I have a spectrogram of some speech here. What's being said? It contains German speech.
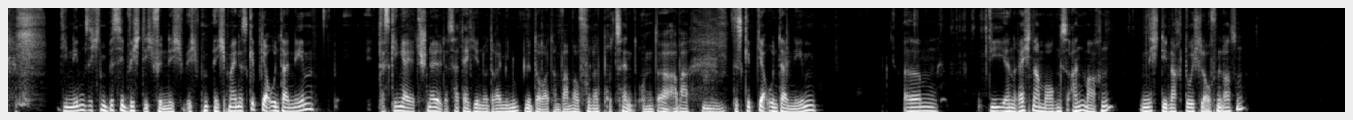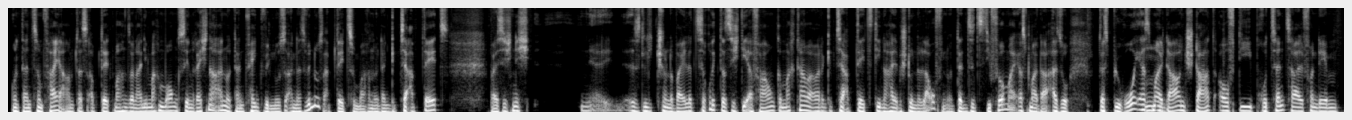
die nehmen sich ein bisschen wichtig, finde ich. ich. Ich meine, es gibt ja Unternehmen, das ging ja jetzt schnell, das hat ja hier nur drei Minuten gedauert, dann waren wir auf 100 Prozent. Und äh, aber mhm. es gibt ja Unternehmen, ähm, die ihren Rechner morgens anmachen, nicht die Nacht durchlaufen lassen und dann zum Feierabend das Update machen, sondern die machen morgens den Rechner an und dann fängt Windows an, das Windows-Update zu machen. Und dann gibt's ja Updates, weiß ich nicht, es liegt schon eine Weile zurück, dass ich die Erfahrung gemacht habe, aber da gibt es ja Updates, die eine halbe Stunde laufen und dann sitzt die Firma erstmal da, also das Büro erstmal mhm. da und starrt auf die Prozentzahl von dem,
